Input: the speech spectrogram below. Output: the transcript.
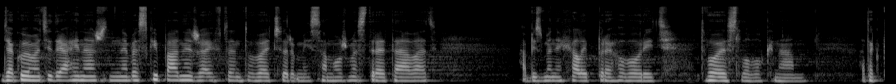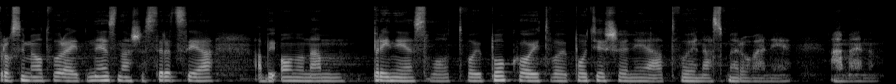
Ďakujeme Ti, drahý náš nebeský Pane, že aj v tento večer my sa môžeme stretávať, aby sme nechali prehovoriť Tvoje slovo k nám. A tak prosíme, otvor aj dnes naše srdcia, aby ono nám prinieslo Tvoj pokoj, Tvoje potešenie a Tvoje nasmerovanie. Amen.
